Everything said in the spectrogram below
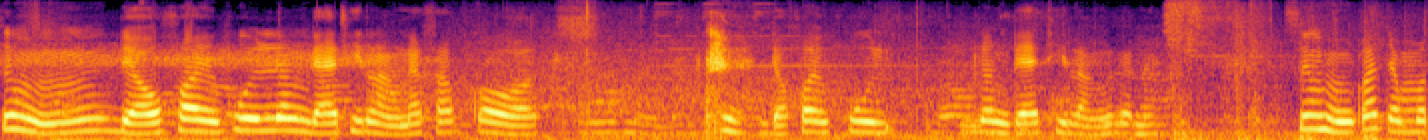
ซึ่งเดี๋ยวค่อยพูดเรื่องแดดทีหลังนะครับ ก็ เดี๋ยวค่อยพูดเรื่องแดดทีหลังแล้วกันนะ ซึ่งผมก็จะมา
